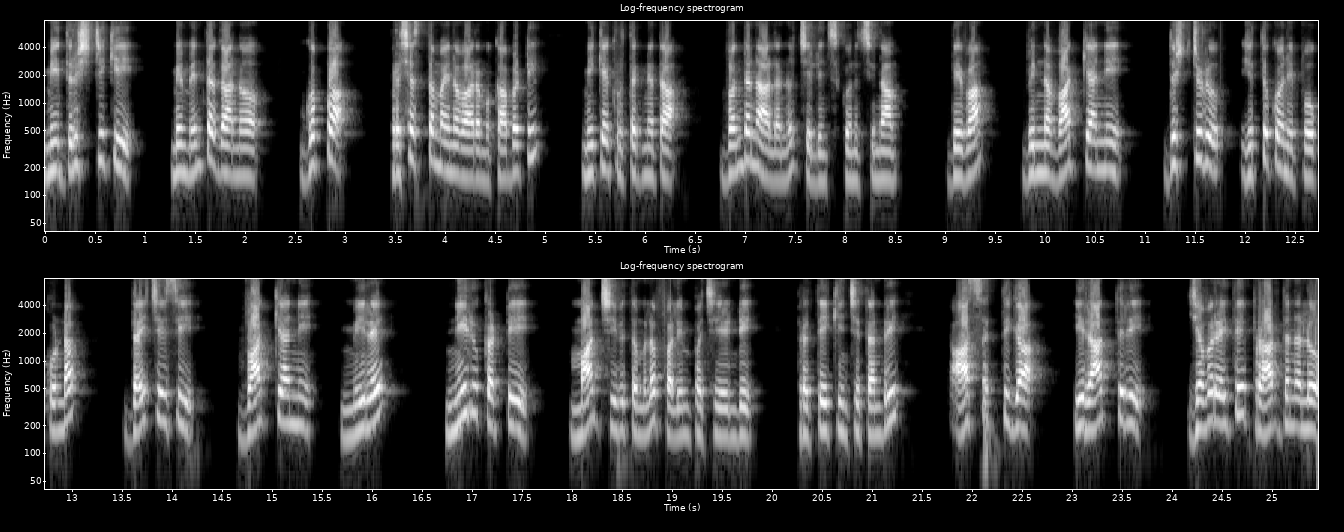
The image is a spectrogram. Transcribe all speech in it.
మీ దృష్టికి మేమెంతగానో గొప్ప ప్రశస్తమైన వారము కాబట్టి మీకే కృతజ్ఞత వందనాలను చెల్లించుకొనుచున్నాం. దేవా విన్న వాక్యాన్ని దుష్టుడు ఎత్తుకొని పోకుండా దయచేసి వాక్యాన్ని మీరే నీరు కట్టి మా జీవితంలో ఫలింపచేయండి. ప్రత్యేకించి తండ్రి ఆసక్తిగా ఈ రాత్రి ఎవరైతే ప్రార్థనలో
